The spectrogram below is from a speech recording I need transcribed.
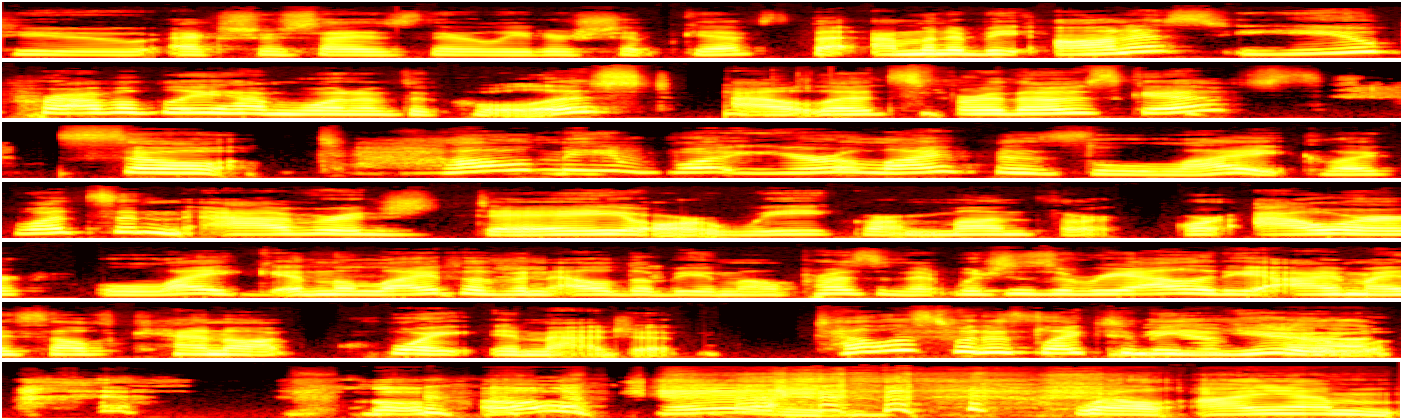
to exercise their leadership gifts, but I'm going to be honest, you probably have one of the coolest outlets for those gifts. So tell me what your life is like. Like what's an average day or week or month or, or hour like in the life of an LWML president, which is a reality I myself cannot quite imagine. Tell us what it's like to be you. Oh, okay well i am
